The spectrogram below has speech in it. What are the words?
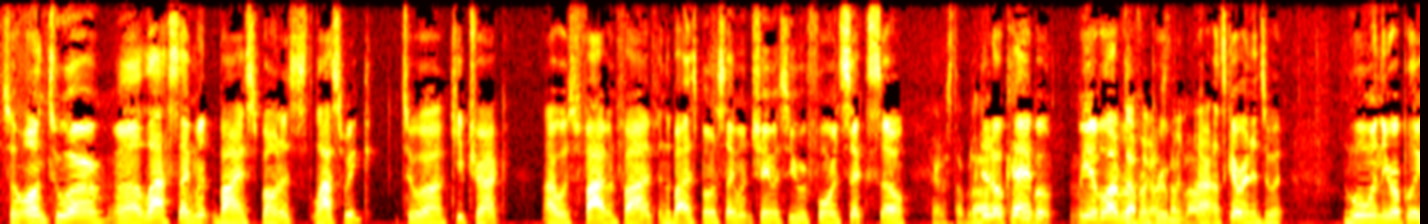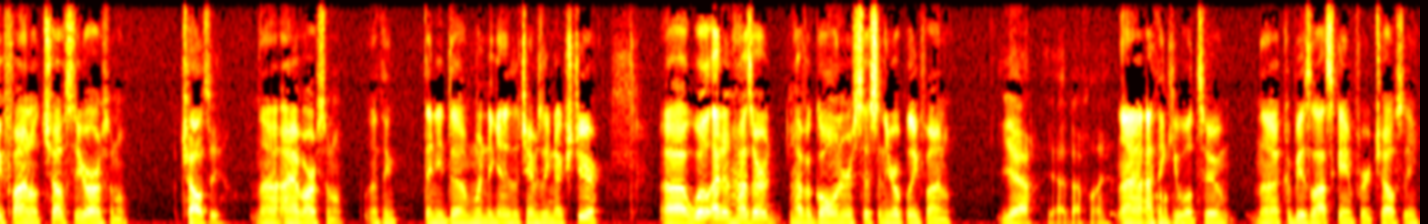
So on to our uh, last segment, bias bonus. Last week, to uh, keep track, I was five and five in the bias bonus segment. Seamus, you were four and six. So I gotta step it we up. did okay, but we have a lot of room Definitely for improvement. it All up. right, let's get right into it. Who will win the Europa League final, Chelsea or Arsenal? Chelsea. Uh, I have Arsenal. I think they need to win to get into the Champions League next year. Uh, will Eden Hazard have a goal and an assist in the Europa League final? Yeah, yeah, definitely. Uh, I think he will too. Uh, could be his last game for Chelsea.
